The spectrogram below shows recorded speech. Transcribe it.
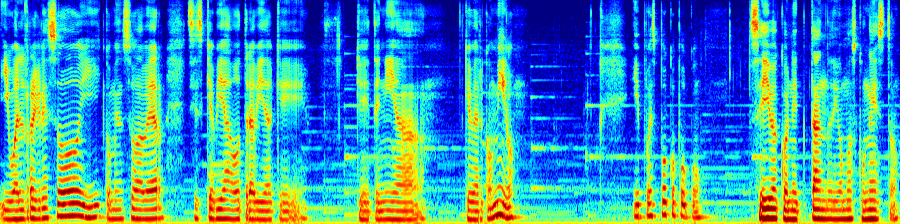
igual regresó y comenzó a ver si es que había otra vida que, que tenía que ver conmigo. Y pues poco a poco se iba conectando, digamos, con esto.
